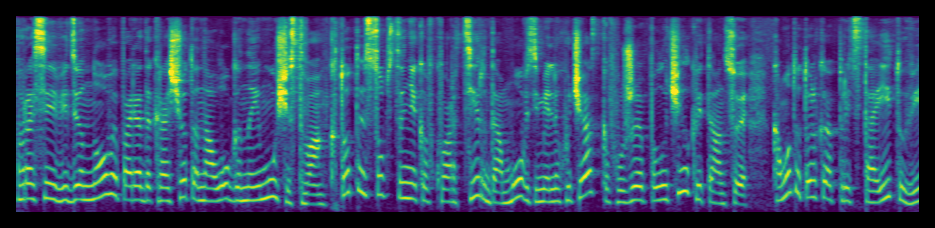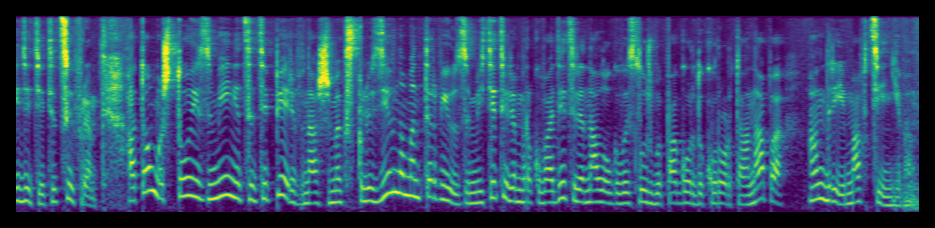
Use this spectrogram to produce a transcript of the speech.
В России введен новый порядок расчета налога на имущество. Кто-то из собственников квартир, домов, земельных участков уже получил квитанцию. Кому-то только предстоит увидеть эти цифры. О том, что изменится теперь в нашем эксклюзивном интервью с заместителем руководителя налоговой службы по городу курорта Анапа Андреем Автеньевым.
